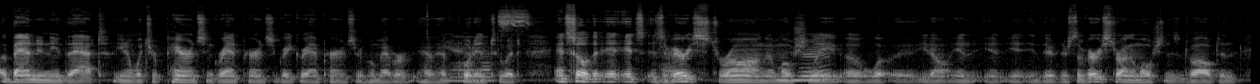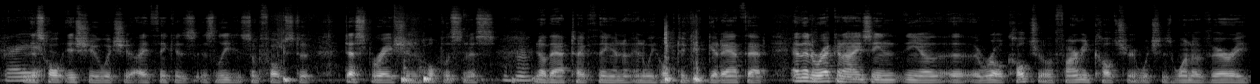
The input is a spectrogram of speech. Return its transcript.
abandoning that, you know, what your parents and grandparents and great grandparents or whomever have, have yeah, put into it. And so the, it's, it's very strong emotionally, mm-hmm. uh, you know, in, in, in, there, there's some very strong emotions involved in, right. in, this whole issue, which I think is, is leading some folks to desperation, hopelessness, mm-hmm. you know, that type of thing. And, and we hope to get, get at that. And then recognizing, you know, the, the rural culture, the farming culture, which is one of very,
